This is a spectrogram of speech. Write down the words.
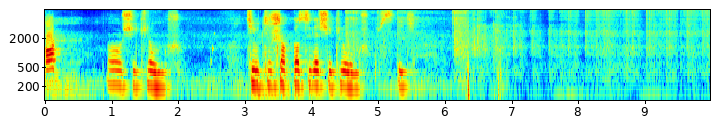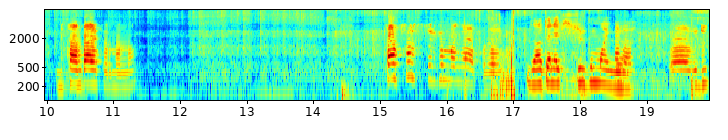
Bak. Aa şekil olmuş. Twitter şakasıyla şekil olmuş bu stek. Bir tane daha yapıyorum ondan. Sen full sürgün manyağı yap burayı. Zaten hepsi sürgün manyağı. Evet. Ee, git.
